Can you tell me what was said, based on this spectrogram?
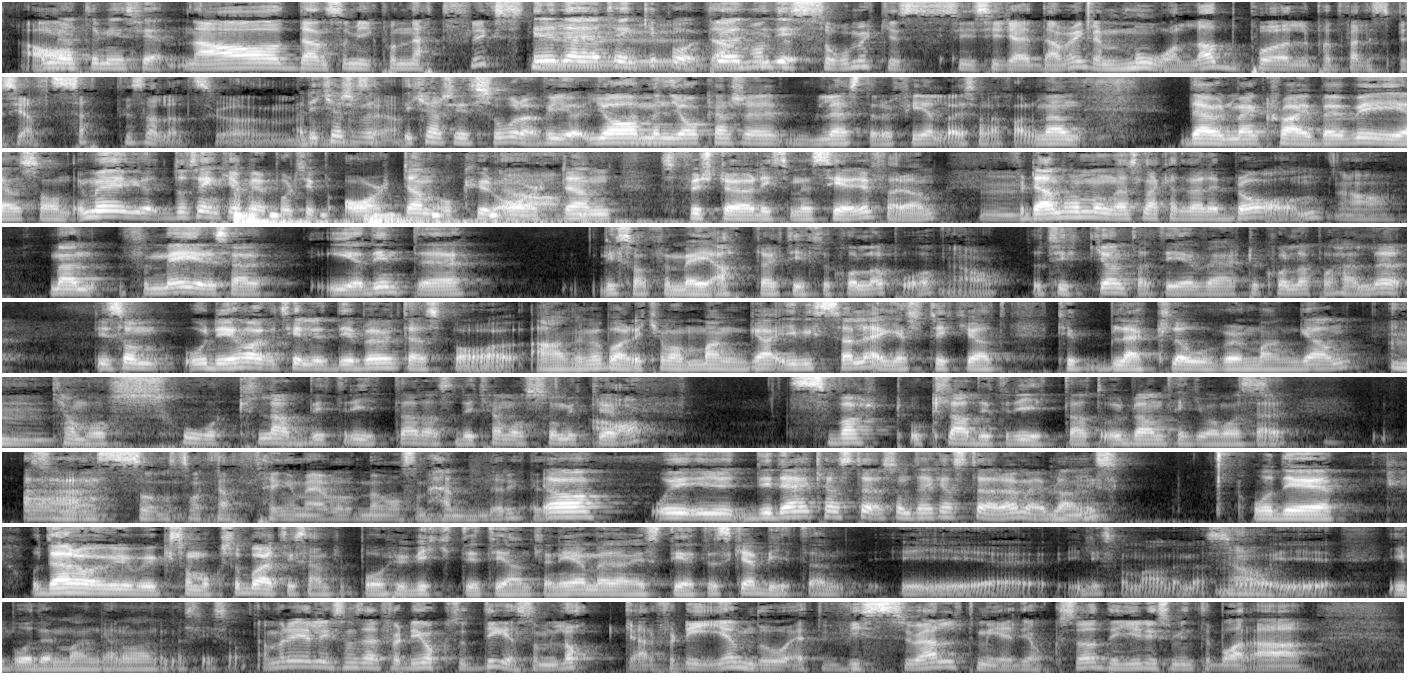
Ja. Om jag inte minns fel. Nå, den som gick på Netflix Det är den jag tänker på, för Den var det- inte så mycket CGI, den var egentligen målad på, på ett väldigt speciellt sätt istället. Ska jag Ja, det, kanske, det kanske är så då. För jag, ja men jag kanske läste det fel då i sådana fall. Men Devilman Crybaby är en sån, men då tänker jag mer på typ arten och hur Ja. Mm. arten förstör liksom en serie för en. För den har många snackat väldigt bra om. Ja, Men för mig är det så här, är det inte liksom för mig attraktivt att kolla på. ja. Då tycker jag inte att det är värt att kolla på heller. Det är som, och det har till, det behöver inte ens vara anime bara, det kan vara manga. I vissa lägen så tycker jag att typ Black Clover mangan kan vara så kladdigt ritad. Alltså det kan vara så mycket ja. svart och kladdigt ritat och ibland tänker man bara så här. Som, som, som knappt hänger med med vad som händer riktigt. Ja, och det där kan störa, sånt där kan störa mig ibland liksom. Och det, och där har vi liksom också bara ett exempel på hur viktigt det egentligen är med den estetiska biten i, i liksom animes Ja. och i, i både mangan och animes liksom. Ja men det är liksom så här, för det är också det som lockar, för det är ändå ett visuellt medie också. Det är ju liksom inte bara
